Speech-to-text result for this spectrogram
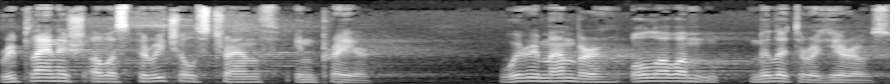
replenish our spiritual strength in prayer. We remember all our military heroes,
